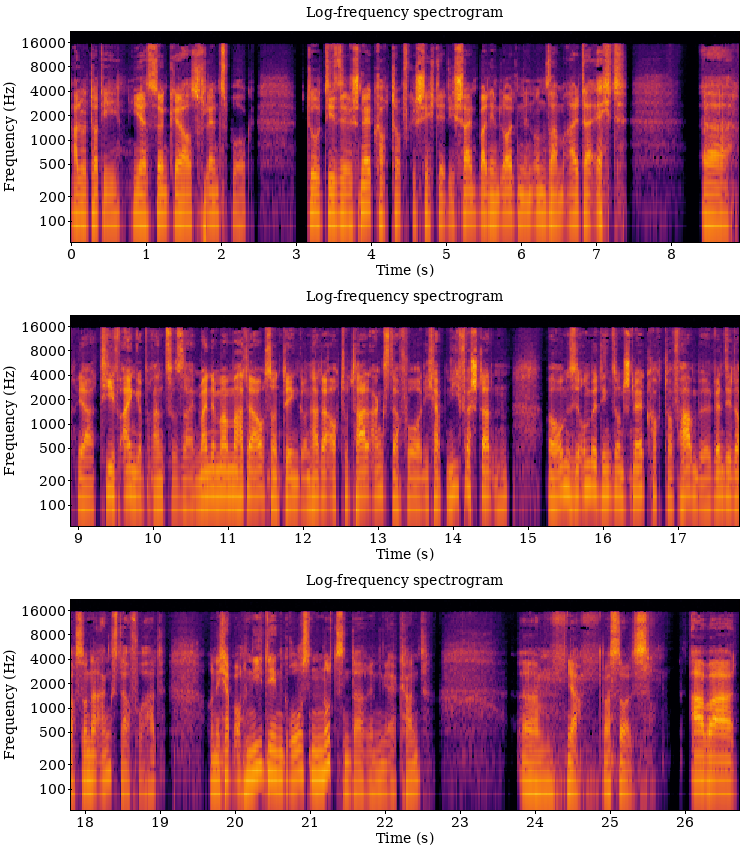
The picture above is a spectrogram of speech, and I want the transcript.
Hallo Dotti, hier ist Sönke aus Flensburg. Du, diese Schnellkochtopfgeschichte, die scheint bei den Leuten in unserem Alter echt äh, ja tief eingebrannt zu sein. Meine Mama hatte auch so ein Ding und hatte auch total Angst davor und ich habe nie verstanden, warum sie unbedingt so einen Schnellkochtopf haben will, wenn sie doch so eine Angst davor hat. Und ich habe auch nie den großen Nutzen darin erkannt. Ähm, ja, was soll's. Aber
